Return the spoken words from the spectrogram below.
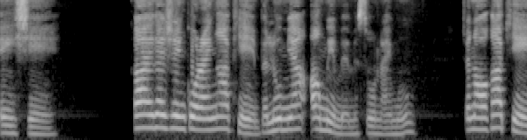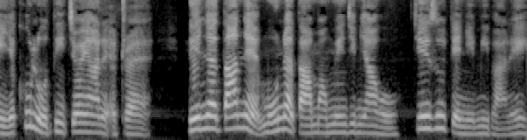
အိမ်ရှင်ကာယကရှင်ကိုယ်တိုင်ကဖြင့်ဘလို့များအောက်မေ့မယ်မဆိုနိုင်ဘူးကျွန်တော်ကဖြင့်ယခုလိုတည်ကျွမ်းရတဲ့အတွက်လေးညက်သားနဲ့မိုးနက်သားမောင်မင်းကြီးများကိုကျေးဇူးတင်နေမိပါတယ်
